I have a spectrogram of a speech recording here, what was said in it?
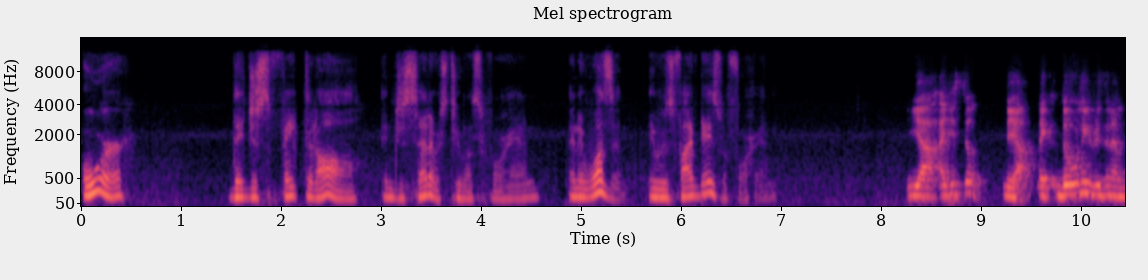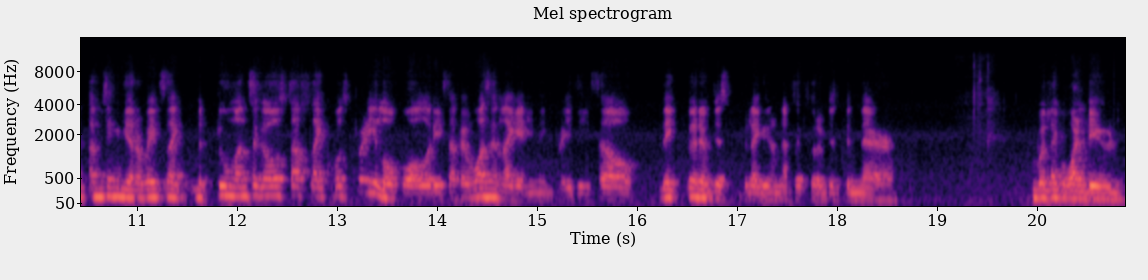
Or they just faked it all and just said it was two months beforehand. And it wasn't. It was five days beforehand. Yeah, I just don't. Yeah, like the only reason I'm, I'm saying the other way, it's like the two months ago stuff, like was pretty low quality stuff. It wasn't like anything crazy. So they could have just like you know Netflix would have just been there with like one dude.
